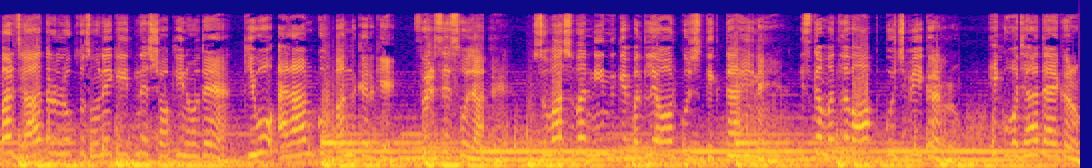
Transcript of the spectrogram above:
पर ज़्यादातर लोग तो सोने के इतने शौकीन होते हैं कि वो अलार्म को बंद करके फिर से सो जाते हैं। सुबह सुबह नींद के बदले और कुछ दिखता ही नहीं है। इसका मतलब आप कुछ भी कर लो। एक वजह तय करो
